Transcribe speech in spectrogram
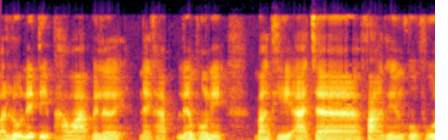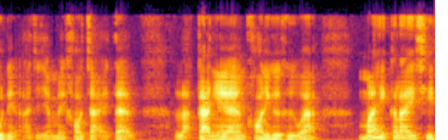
บรรลุนิติภาวะไปเลยนะครับ เรื่องพวกนี้บางทีอาจจะฟังที่คุณครูพูดเนี่ยอาจจะยังไม่เข้าใจ แต่หลักการง่ายๆของข้อนี้ก็คือว่า ไม่ใกล้ชิด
